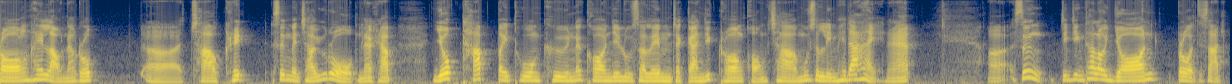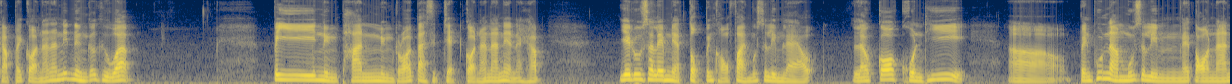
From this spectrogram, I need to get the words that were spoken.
ร้องให้เหล่านักรบชาวคริสต์ซึ่งเป็นชาวยุโรปนะครับ ยกทัพไปทวงคืนนครเยรูซาเล็ม จากการยึดครองของชาวมุสลิมให้ได้นะฮะซึ่งจริงๆ ถ้าเราย้อนประวัติศาสตร์กลับไปก่อนนั้นนิดนึงก็คือว่า ปี 1187 ก่อนนั้นเนี่ยนะครับเยรูซาเล็มเนี่ยตกเป็นของฝ่ายมุสลิมแล้ว แล้วก็คนที่เป็นผู้นำมุสลิมในตอนนั้น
